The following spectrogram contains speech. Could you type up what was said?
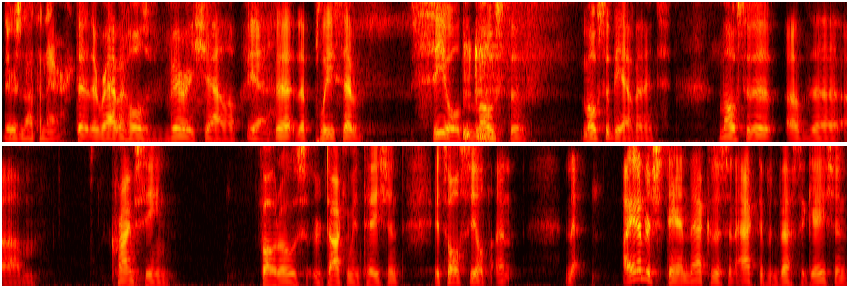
there's nothing there. The, the rabbit hole is very shallow. Yeah, the the police have sealed most of most of the evidence, most of the of the um, crime scene photos or documentation. It's all sealed, and I understand that because it's an active investigation.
